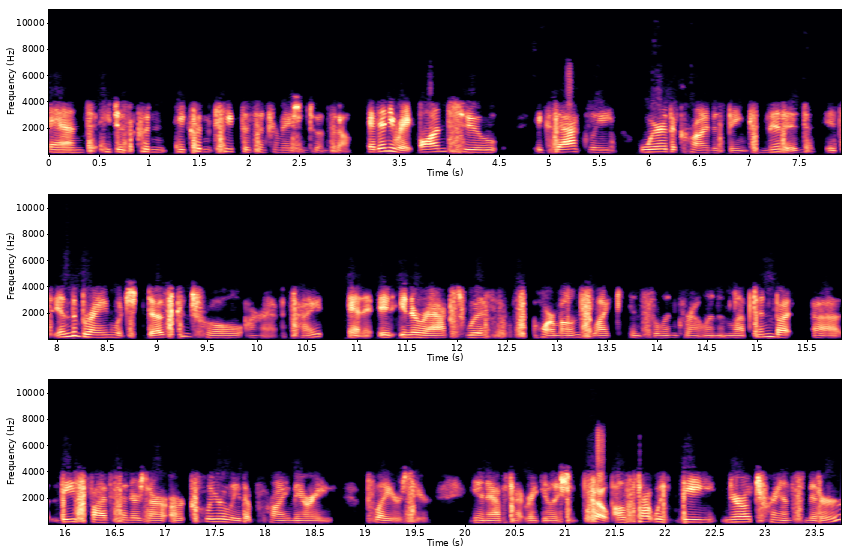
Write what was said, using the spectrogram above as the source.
And he just couldn't, he couldn't keep this information to himself. At any rate, on to exactly where the crime is being committed. It's in the brain, which does control our appetite, and it, it interacts with hormones like insulin, ghrelin, and leptin. But uh, these five centers are, are clearly the primary players here in appetite regulation. So I'll start with the neurotransmitter,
